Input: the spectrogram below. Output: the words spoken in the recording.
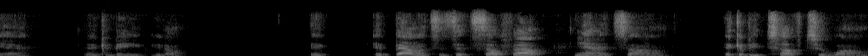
yeah. It could be, you know, it it balances itself out, Yeah. and it's um, it could be tough to um,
